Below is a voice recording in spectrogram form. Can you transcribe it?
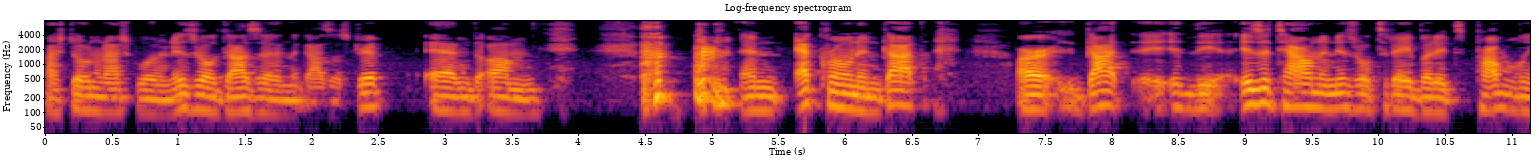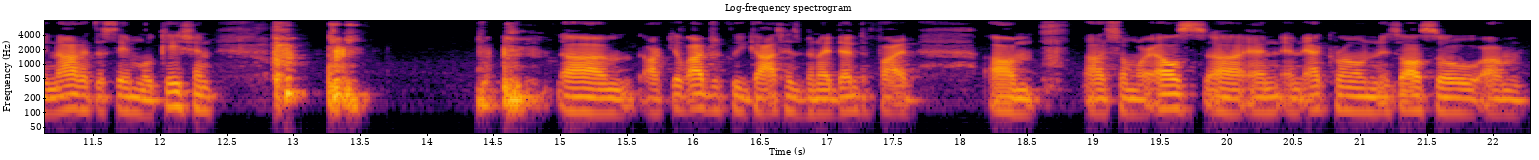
Ashdod and Ashkelon in Israel, Gaza and the Gaza Strip, and um, and Ekron and Gat are Gat is a town in Israel today, but it's probably not at the same location. um, archaeologically, Gat has been identified um, uh, somewhere else, uh, and and Ekron is also um,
